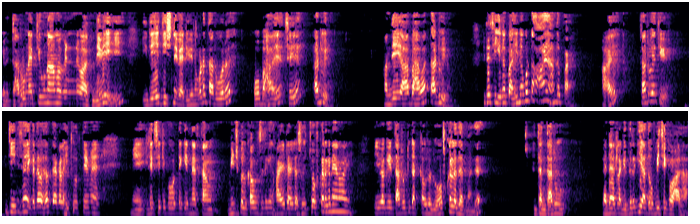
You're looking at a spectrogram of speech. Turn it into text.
එනේ තරු නැති වුණාම වෙන්නවත් නෙවෙයි ඉරේ දිස්නේ වැඩි වෙනකොට තරුවර ඕභායය අඩු වෙනවා. හඳේ ආභාවත් අඩු වෙනවා. ඊට පස්සේ ඉර බහිනකොට ආය හඳ පාය. ආය තරු ඇති වෙනවා. ඒ නිසා එක දවසක් දැකලා හිතුවොත් එimhe මේ ඉලෙක්ට්‍රිසිටි බෝඩ් එකෙන් නැත්තම් මියුනිසිපල් කවුන්සිල් එකෙන් හයට ඇවිල්ලා ස්විච් ඔෆ් කරගෙන යනවනේ. ඒ වගේ තරු ටිකක් කවුරුද ඔෆ් කළා දැම්මද? නැත්නම් තරු වැඩටලා ගෙදර ගියාද ඔෆිස් එක වහලා.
